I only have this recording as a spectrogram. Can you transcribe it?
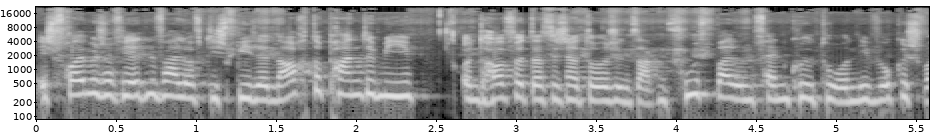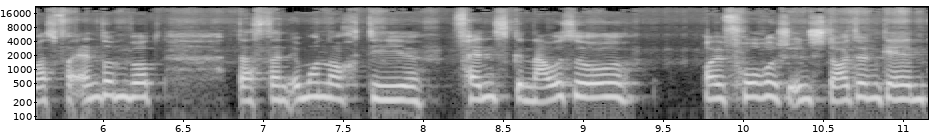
Ich freue mich auf jeden Fall auf die Spiele nach der Pandemie und hoffe, dass sich natürlich in Sachen Fußball und Fankultur nie wirklich was verändern wird, dass dann immer noch die Fans genauso euphorisch ins Stadion gehen.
